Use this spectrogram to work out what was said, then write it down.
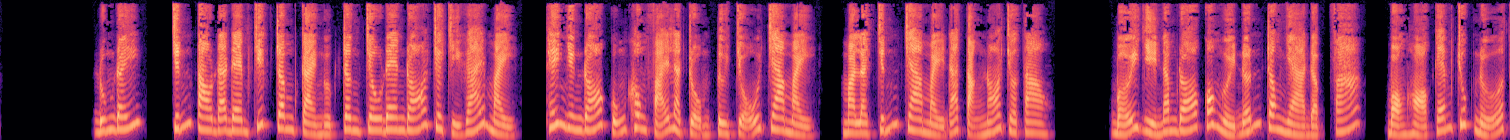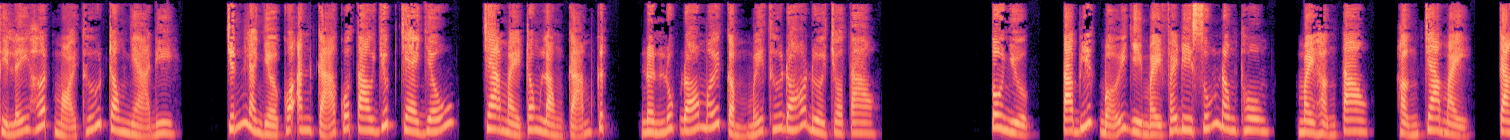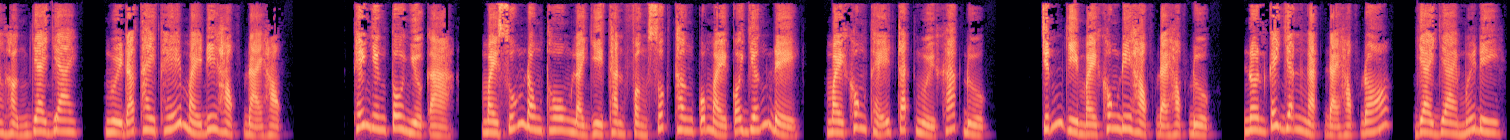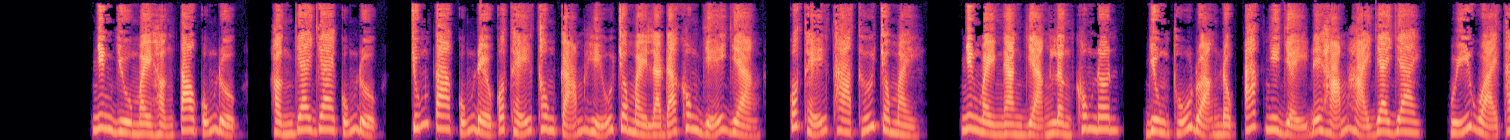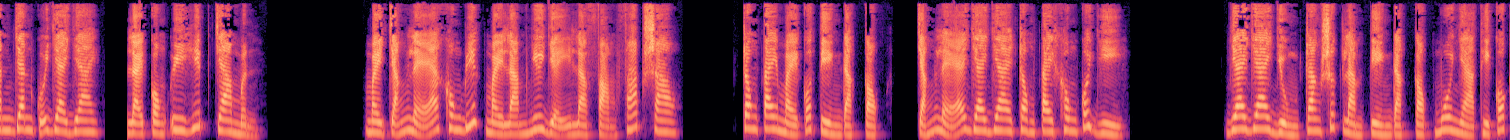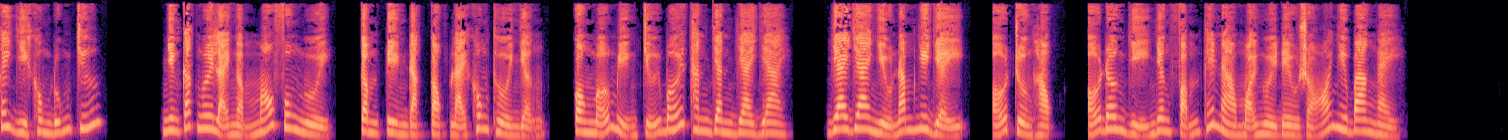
Đúng đấy, chính tao đã đem chiếc trâm cài ngược trân châu đen đó cho chị gái mày thế nhưng đó cũng không phải là trộm từ chỗ cha mày, mà là chính cha mày đã tặng nó cho tao. Bởi vì năm đó có người đến trong nhà đập phá, bọn họ kém chút nữa thì lấy hết mọi thứ trong nhà đi. Chính là nhờ có anh cả của tao giúp che giấu, cha mày trong lòng cảm kích, nên lúc đó mới cầm mấy thứ đó đưa cho tao. Tôi nhược, ta biết bởi vì mày phải đi xuống nông thôn, mày hận tao, hận cha mày, càng hận dai dai người đã thay thế mày đi học đại học. Thế nhưng tôi nhược à mày xuống nông thôn là vì thành phần xuất thân của mày có vấn đề, mày không thể trách người khác được. Chính vì mày không đi học đại học được, nên cái danh ngạch đại học đó dai dai mới đi. Nhưng dù mày hận tao cũng được, hận dai dai cũng được, chúng ta cũng đều có thể thông cảm hiểu cho mày là đã không dễ dàng, có thể tha thứ cho mày. Nhưng mày ngàn dạng lần không nên, dùng thủ đoạn độc ác như vậy để hãm hại dai dai, hủy hoại thanh danh của dai dai, lại còn uy hiếp cha mình mày chẳng lẽ không biết mày làm như vậy là phạm pháp sao? Trong tay mày có tiền đặt cọc, chẳng lẽ dai dai trong tay không có gì? Dai dai dùng trang sức làm tiền đặt cọc mua nhà thì có cái gì không đúng chứ? Nhưng các ngươi lại ngậm máu phun người, cầm tiền đặt cọc lại không thừa nhận, còn mở miệng chửi bới thanh danh dai dai dai dai nhiều năm như vậy, ở trường học, ở đơn vị nhân phẩm thế nào mọi người đều rõ như ban ngày.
